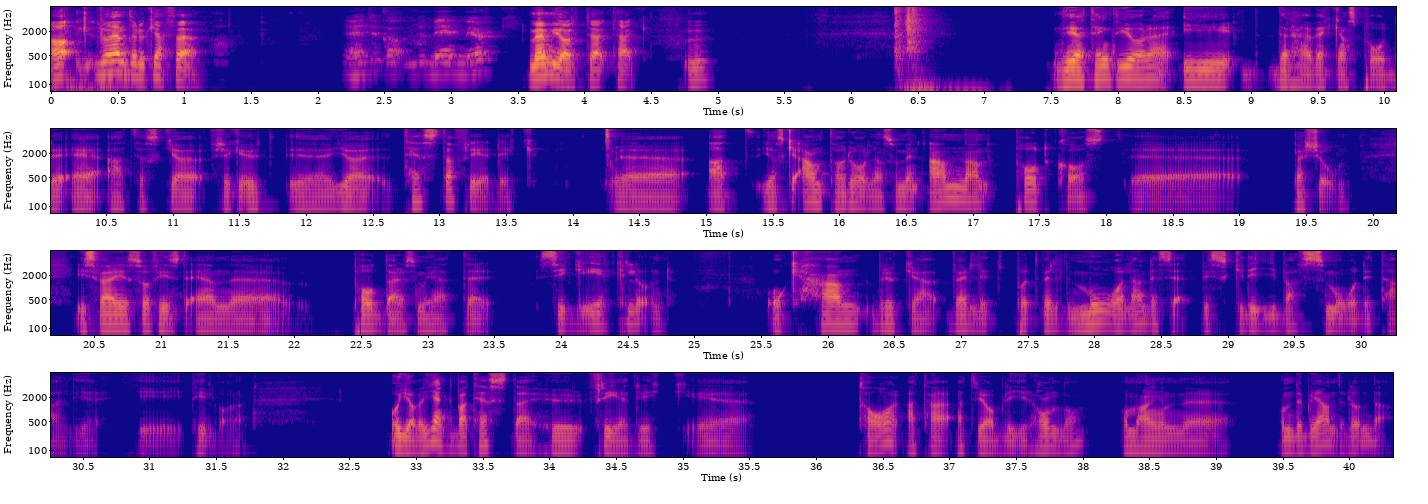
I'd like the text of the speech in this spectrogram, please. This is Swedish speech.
Ja, då hämtar du kaffe. Med mjölk? Med mjölk, tack. tack. Mm. Det jag tänkte göra i den här veckans podd är att jag ska försöka ut, eh, göra, testa Fredrik. Eh, att jag ska anta rollen som en annan podcastperson. Eh. I Sverige så finns det en eh, poddare som heter Sigge Eklund. Och han brukar väldigt, på ett väldigt målande sätt beskriva små detaljer i tillvaron. Och jag vill egentligen bara testa hur Fredrik eh, tar att, att jag blir honom. Om, han, eh, om det blir annorlunda.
